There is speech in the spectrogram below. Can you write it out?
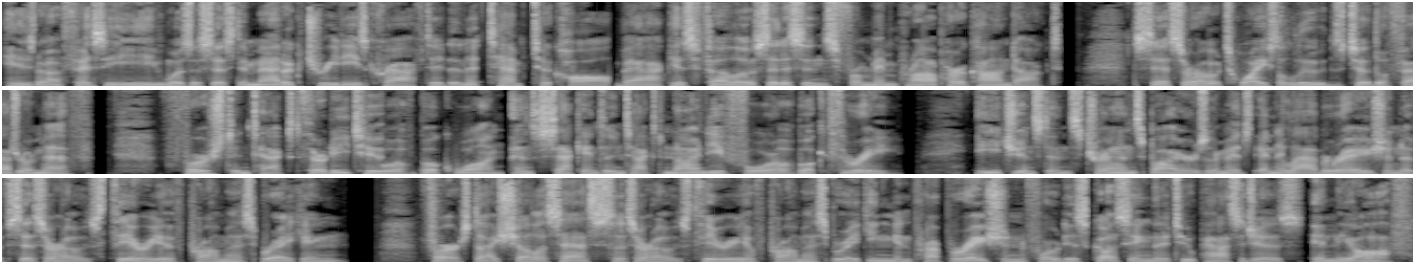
His Officii was a systematic treatise crafted in attempt to call back his fellow citizens from improper conduct. Cicero twice alludes to the Phaedra myth, first in text 32 of Book 1 and second in text 94 of Book 3. Each instance transpires amidst an elaboration of Cicero's theory of promise breaking. First I shall assess Cicero's theory of promise breaking in preparation for discussing the two passages in the off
